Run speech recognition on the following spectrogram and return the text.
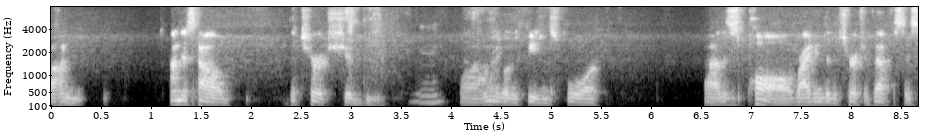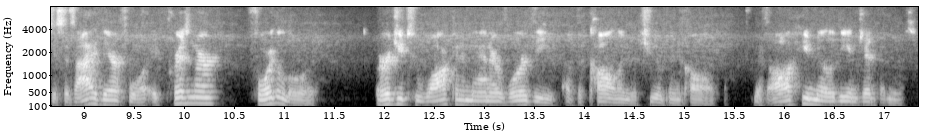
on on just how the church should be. Mm-hmm. I'm going to go to Ephesians 4. Uh, this is Paul writing to the church of Ephesus. He says, I, therefore, a prisoner for the Lord, urge you to walk in a manner worthy of the calling which you have been called, with all humility and gentleness,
